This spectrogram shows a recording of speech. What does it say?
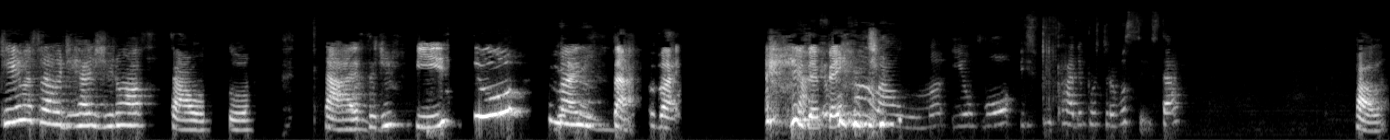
quem é mais provável de reagir a um assalto? Tá, essa é difícil, mas tá, vai. Eu Depende. vou falar uma e eu vou explicar depois pra vocês, tá? Fala.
